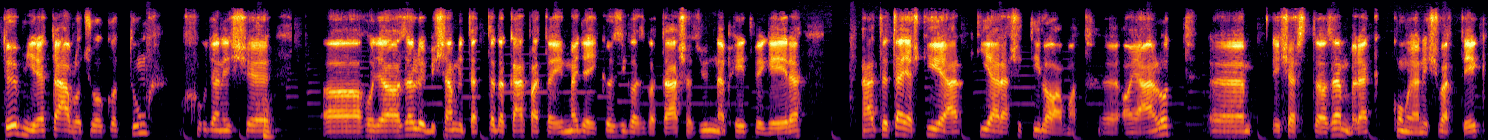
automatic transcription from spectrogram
többnyire távlocsolkodtunk, ugyanis hogy az előbb is említetted, a Kárpátai megyei közigazgatás az ünnep hétvégére hát teljes kijár, kijárási tilalmat ajánlott, és ezt az emberek komolyan is vették,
